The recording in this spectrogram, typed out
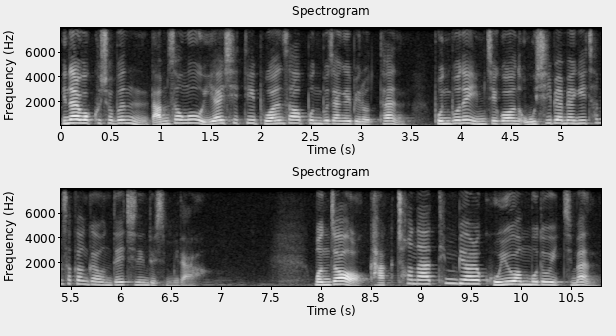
이날 워크숍은 남성우 EICT 보안사업본부장을 비롯한 본부 내 임직원 50여 명이 참석한 가운데 진행됐습니다. 먼저 각 처나 팀별 고유 업무도 있지만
